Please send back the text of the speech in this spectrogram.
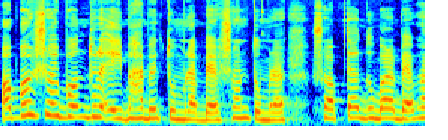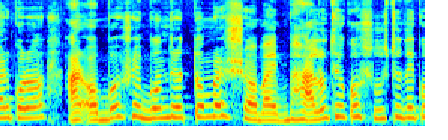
অবশ্যই বন্ধুরা, এইভাবে তোমরা বেসন তোমরা সপ্তাহে দুবার ব্যবহার করো। আর অবশ্যই বন্ধুরা, তোমরা সবাই ভালো থেকো, সুস্থ থেকো।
